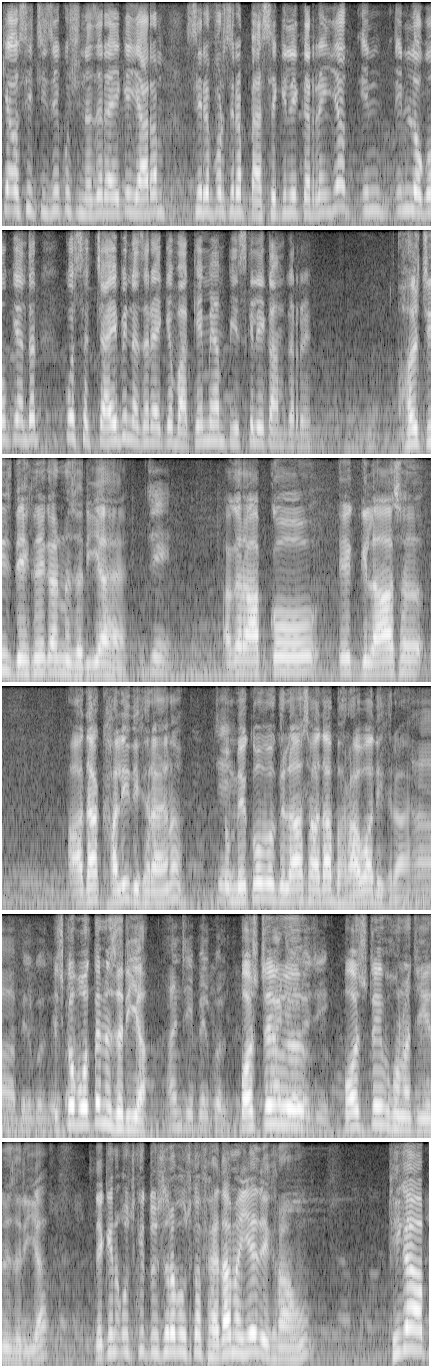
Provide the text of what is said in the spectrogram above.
क्या उसी चीज़ें कुछ नज़र आई कि यार हम सिर्फ़ और सिर्फ़ पैसे के लिए कर रहे हैं या इन इन लोगों के अंदर कोई सच्चाई भी नज़र आई कि वाकई में हम पीस के लिए काम कर रहे हैं? हर चीज़ देखने का नज़रिया है। जी। अगर आपको एक गिलास आधा खाली दिख रहा है ना। तो मेरे को वो गिलास आधा भरा हुआ दिख रहा है। हाँ बिल्कुल बिल्कुल। इसको बोलते हैं नज़रिया। हाँ जी बिल्कुल। पॉजिटिव पॉजिटिव होना चाहिए नज़रिया। लेकिन उसकी दूसरी तरफ़ उसका फ़ायदा मैं ये देख रहा हूँ ठीक है आप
